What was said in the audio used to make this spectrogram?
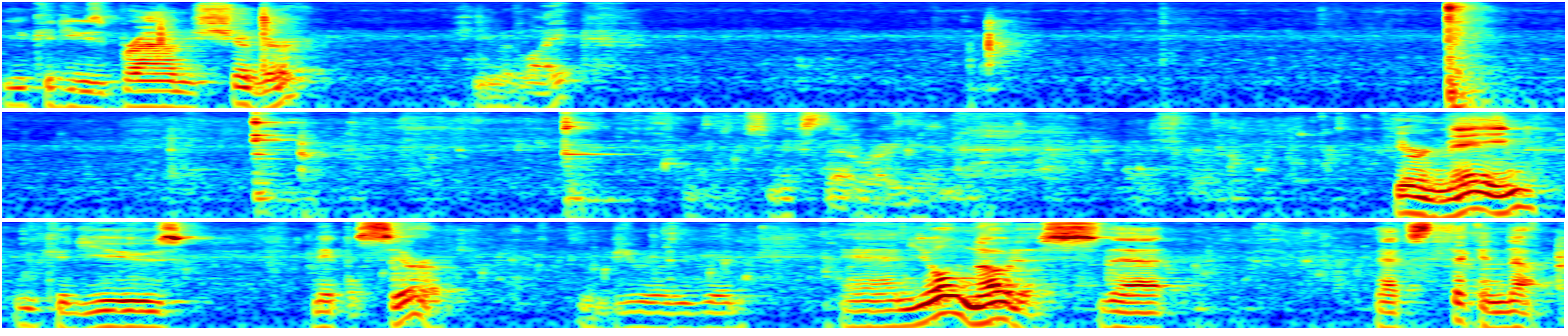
You could use brown sugar if you would like. Just mix that right in. Here in Maine, we could use maple syrup. It would be really good. And you'll notice that that's thickened up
